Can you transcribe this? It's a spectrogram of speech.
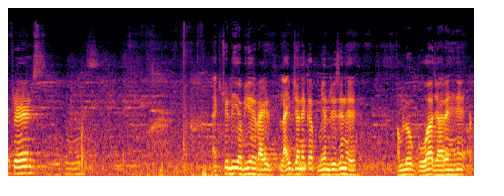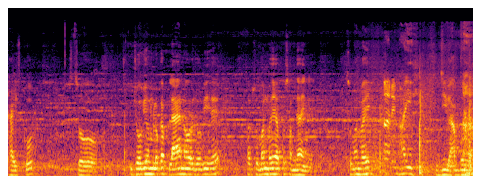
फ्रेंड्स एक्चुअली अभी ये राइड लाइव जाने का मेन रीज़न है। हम लोग गोवा जा रहे हैं 28 को। सो so, जो भी हम लोग का प्लान और जो भी है सब सुमन भाई आपको समझाएँगे। सुमन भाई? अरे भाई। जी आप बोलो।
